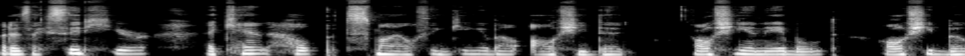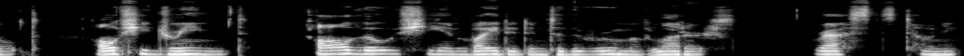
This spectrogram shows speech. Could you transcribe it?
But as I sit here, I can't help but smile thinking about all she did, all she enabled, all she built, all she dreamed, all those she invited into the room of letters. Rest, Toni.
